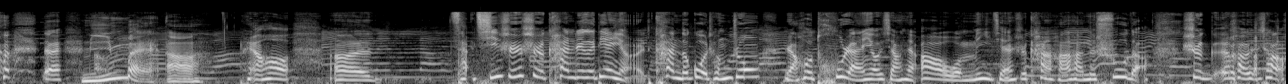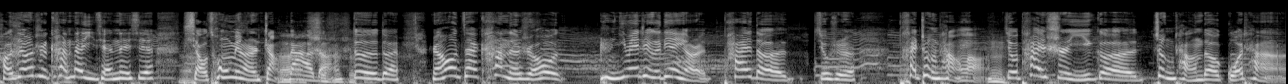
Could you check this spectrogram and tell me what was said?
对，迷妹啊，然后呃。才其实是看这个电影看的过程中，然后突然又想起来，哦，我们以前是看韩寒的书的，是呃好好好像是看他以前那些小聪明儿长大的，对对对。然后在看的时候，因为这个电影拍的就是。太正常了，嗯就太是一个正常的国产，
